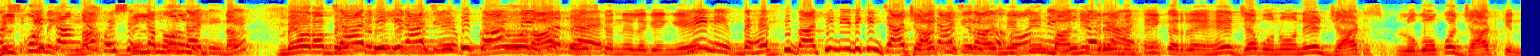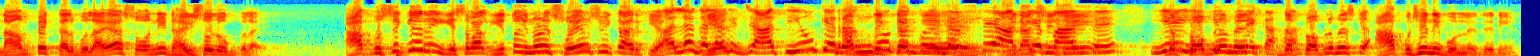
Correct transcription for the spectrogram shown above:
बिल्कुल नहीं काउंटर क्वेश्चन का मौका दीजिए। मैं और आप बहस जाति करने की लगेंगे, राजनीति कौन और आप बहस करने लगेंगे। नहीं नहीं बहस की बात ही नहीं लेकिन जाति की राजनीति माननीय गृह मंत्री कर रहे हैं। जब उन्होंने जाट लोगों को जाट के नाम पे कल बुलाया सौ नहीं ढाई सौ लोग बुलाए। आप मुझसे कह रहे हैं ये सवाल ये तो इन्होंने स्वयं स्वीकार किया। अलग अलग जातियों के रंगों के है, गुलदस्ते आपके पास हैं ये is- कहा? the problem is कि आप मुझे नहीं बोलने दे रही हैं।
